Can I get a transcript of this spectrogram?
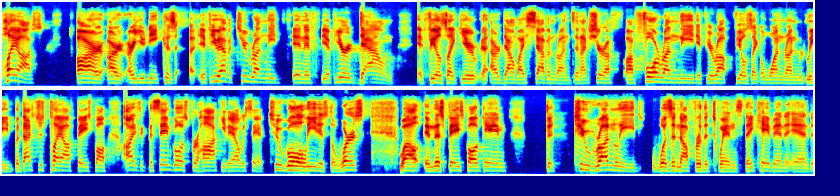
playoffs are are are unique because uh, if you have a two run lead and if if you're down it feels like you are down by seven runs. And i'm sure a, a four run lead if you're up feels like a one run lead but that's just playoff baseball. Isaac the same goes for hockey. They always say a two goal lead is the worst. Well in this baseball game the two run lead was enough for the twins. They came in and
